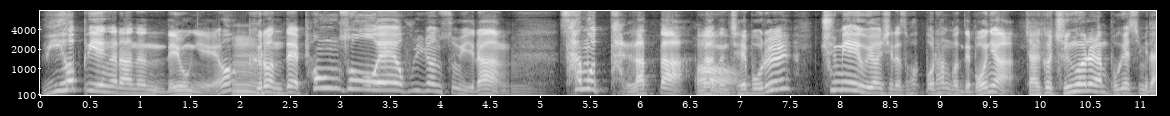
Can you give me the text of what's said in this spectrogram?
위협 비행을 하는 내용이에요. 음. 그런데 평소의 훈련 수위랑 사뭇 달랐다라는 어. 제보를 추미애 의원실에서 확보를 한 건데 뭐냐? 자, 그 증언을 한번 보겠습니다.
